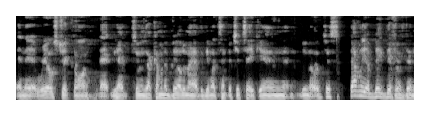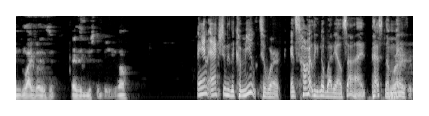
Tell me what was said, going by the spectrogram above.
And they're real strict on that. You have as soon as I come in the building, I have to get my temperature taken, and you know, it's just definitely a big difference than life as it, as it used to be, you know. and actually the commute to work. It's hardly nobody outside. That's the Right. main.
